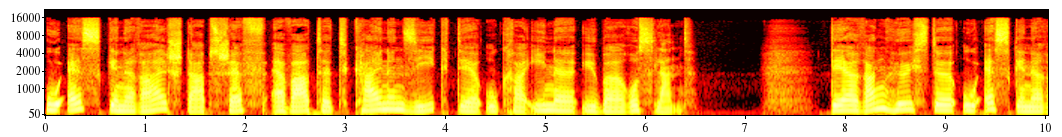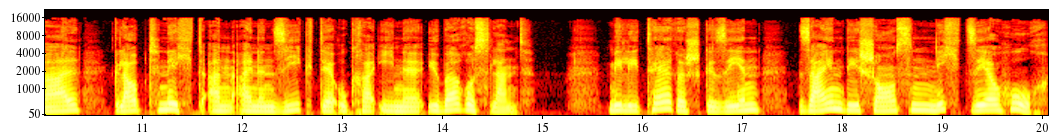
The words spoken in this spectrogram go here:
US-Generalstabschef erwartet keinen Sieg der Ukraine über Russland. Der ranghöchste US-General glaubt nicht an einen Sieg der Ukraine über Russland. Militärisch gesehen seien die Chancen nicht sehr hoch,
